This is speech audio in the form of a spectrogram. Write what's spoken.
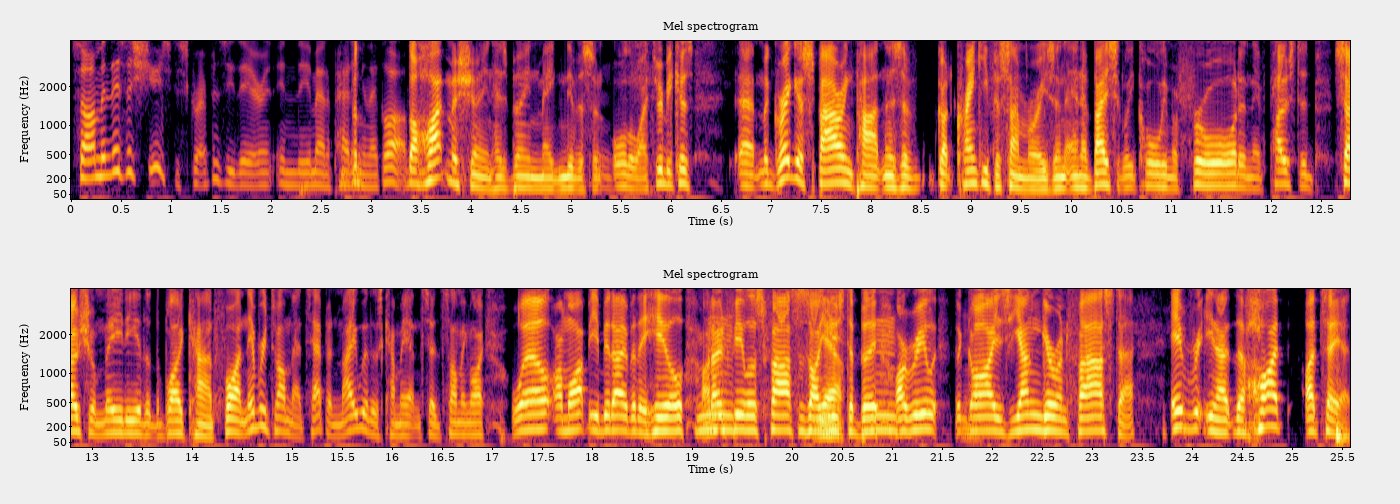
So I mean, there's a huge discrepancy there in, in the amount of padding in that glove. The hype machine has been magnificent Mm. all the way through because uh, McGregor's sparring partners have got cranky for some reason and have basically called him a fraud and they've posted social media that the bloke can't fight. And every time that's happened, Mayweather's come out and said something like, "Well, I might be a bit over the hill. I don't Mm. feel as fast as I Yeah. used to be. I really the guy is younger and faster. Every you know the hype. I tell you,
